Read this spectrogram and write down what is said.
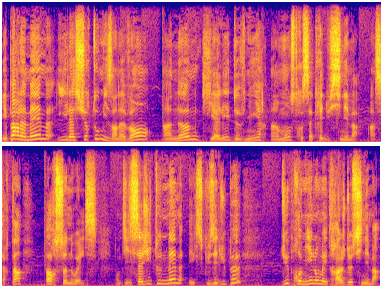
Et par là même, il a surtout mis en avant un homme qui allait devenir un monstre sacré du cinéma, un certain Orson Welles, dont il s'agit tout de même, excusez du peu, du premier long métrage de cinéma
